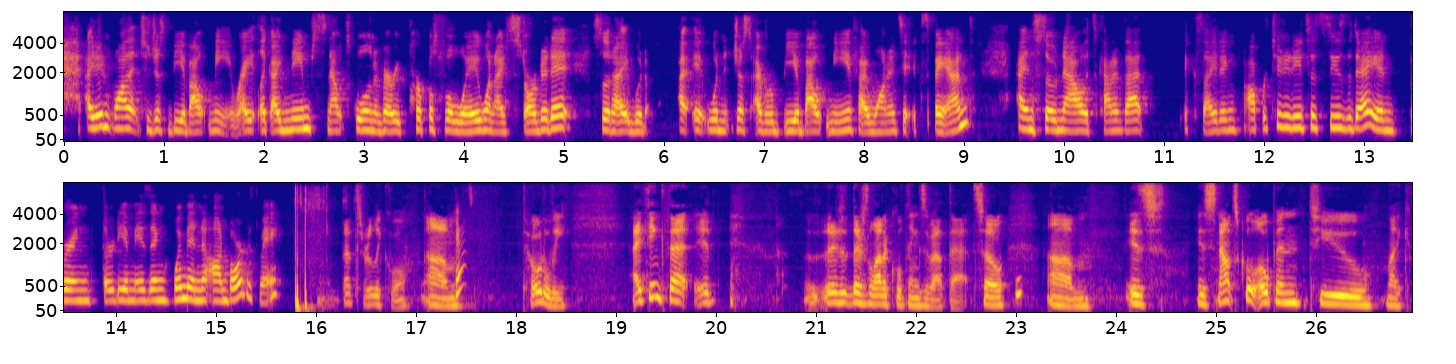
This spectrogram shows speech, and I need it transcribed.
I didn't want it to just be about me, right? Like I named Snout School in a very purposeful way when I started it, so that I would it wouldn't just ever be about me if I wanted to expand. And so now it's kind of that exciting opportunity to seize the day and bring 30 amazing women on board with me. That's really cool. Um, yeah. Totally. I think that it there's there's a lot of cool things about that. So, um, is is Snout School open to like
